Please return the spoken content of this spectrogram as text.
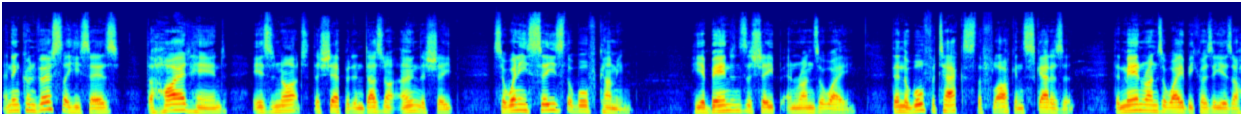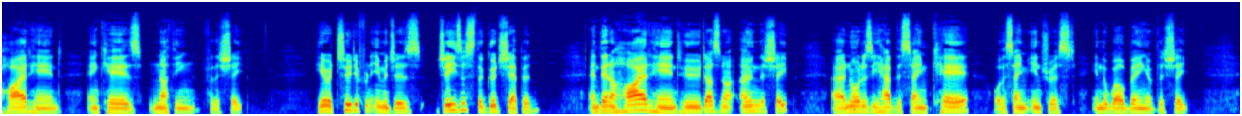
And then conversely he says, The hired hand is not the shepherd and does not own the sheep. So when he sees the wolf coming, he abandons the sheep and runs away. Then the wolf attacks the flock and scatters it. The man runs away because he is a hired hand and cares nothing for the sheep. Here are two different images Jesus, the Good Shepherd, and then a hired hand who does not own the sheep, uh, nor does he have the same care or the same interest in the well being of the sheep.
